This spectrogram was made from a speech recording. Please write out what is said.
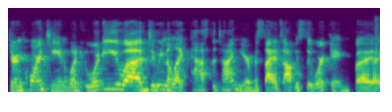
during quarantine? What what are you uh doing to like pass the time here besides obviously working? But I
